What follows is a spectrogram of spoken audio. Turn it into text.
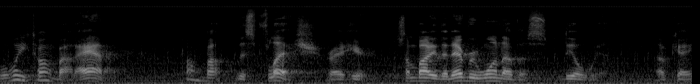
Well, what are you talking about? Adam. Talking about this flesh right here. Somebody that every one of us deal with. Okay?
